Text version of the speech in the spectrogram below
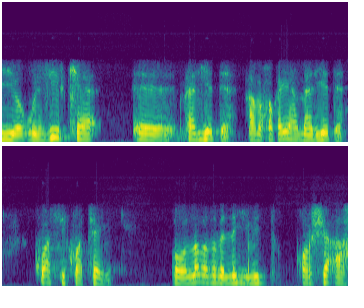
iyo wasiirka maaliyadda ama xogeyaha maaliyadda quasi quateng oo labadaba la yimid qorshe ah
